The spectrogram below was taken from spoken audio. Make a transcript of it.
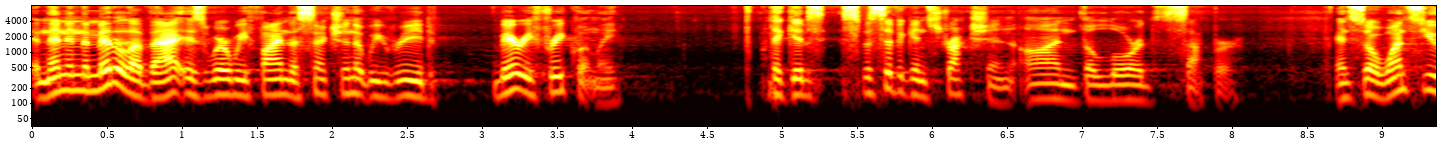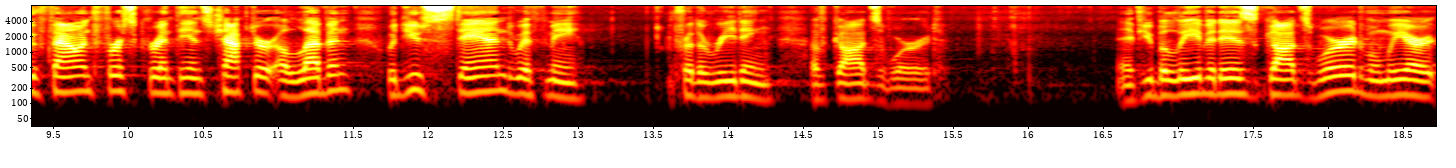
And then in the middle of that is where we find the section that we read very frequently that gives specific instruction on the Lord's Supper. And so once you've found 1 Corinthians chapter 11, would you stand with me for the reading of God's word? And if you believe it is God's word, when we are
